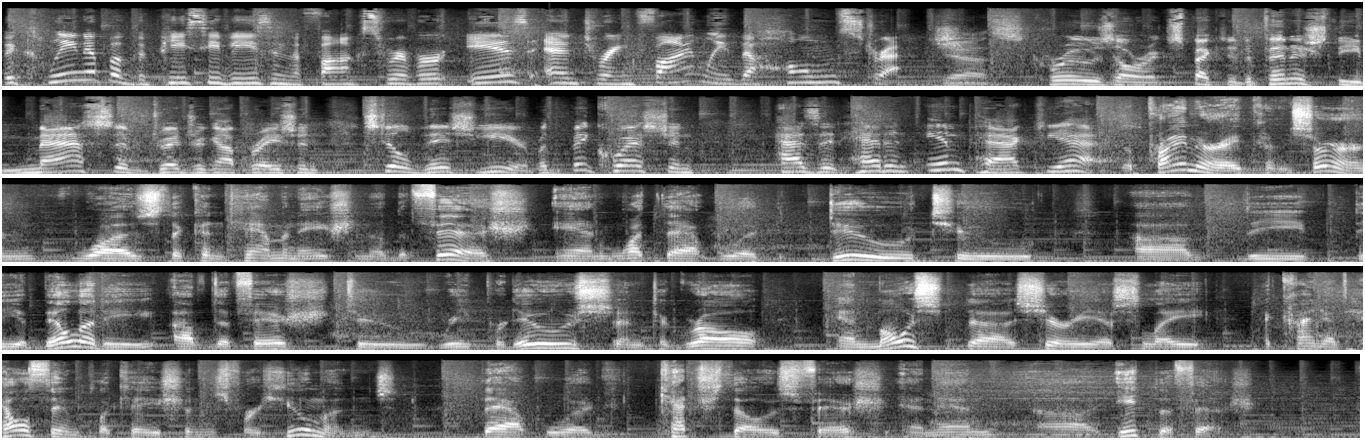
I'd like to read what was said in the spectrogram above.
The cleanup of the PCBs in the Fox River is entering finally the home stretch. Yes, crews are expected to finish the massive dredging operation still this year. But the big question has it had an impact yet? The primary concern was the contamination of the fish and what that would do to uh, the, the ability of the fish to reproduce and to grow, and most uh, seriously, the kind of health implications for humans that would catch those fish and then uh, eat the fish.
